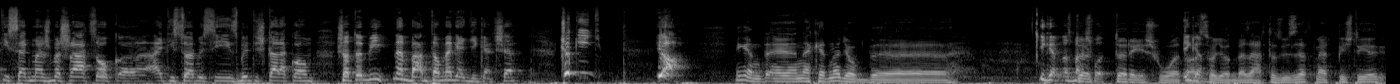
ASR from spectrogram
IT szegmensbe, srácok, IT Services, British Telecom, stb. Nem bántam meg egyiket se. Csak így, ja, Igen, de neked nagyobb ö, igen, az más volt. törés volt Igen. az, hogy ott bezárt az üzlet, mert Pisti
